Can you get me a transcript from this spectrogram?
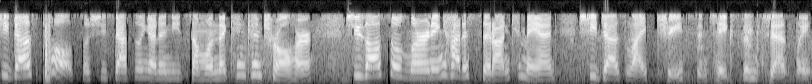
she does pull, so she's definitely going to need someone that can control her. She's also learning how to sit on command. She does like treats and takes them gently.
